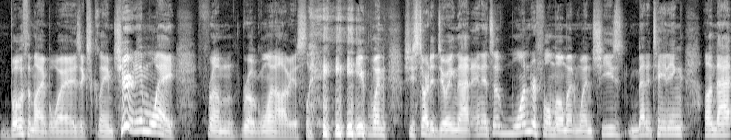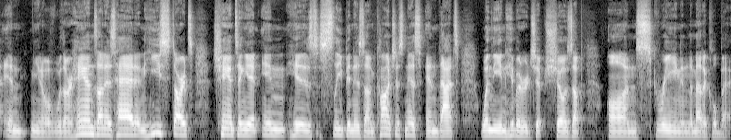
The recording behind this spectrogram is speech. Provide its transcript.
both of my boys exclaimed, Chirrut Îmwe from Rogue One, obviously, when she started doing that. And it's a wonderful moment when she's meditating on that and, you know, with her hands on his head, and he starts chanting it in his sleep, in his unconsciousness. And that's when the inhibitor chip shows up on screen in the medical bay.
